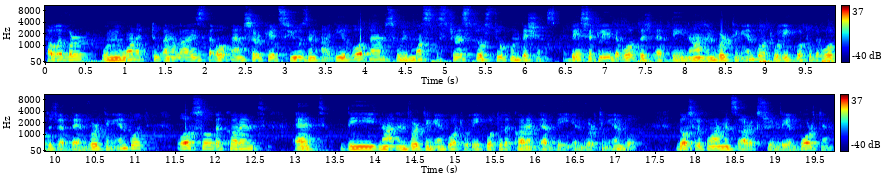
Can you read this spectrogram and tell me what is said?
However, when we wanted to analyze the op-amp circuits using ideal op-amps, we must stress those two conditions. Basically, the voltage at the non-inverting input will equal to the voltage at the inverting input. Also, the current at the non-inverting input will equal to the current at the inverting input. Those requirements are extremely important.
